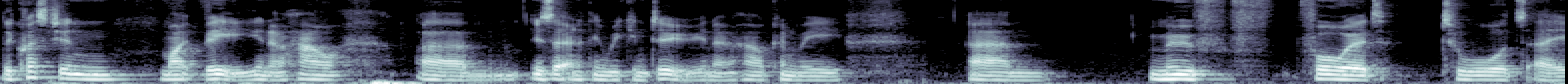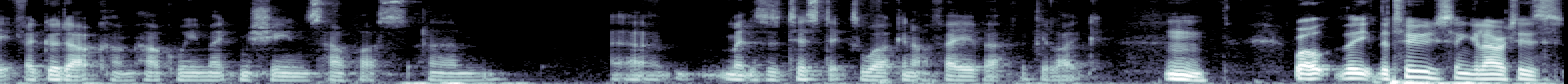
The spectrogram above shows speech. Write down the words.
the question might be, you know, how um, is there anything we can do? You know, how can we um, move f- forward towards a, a good outcome? How can we make machines help us um, uh, make the statistics work in our favour, if you like? Mm. Well, the, the two singularities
